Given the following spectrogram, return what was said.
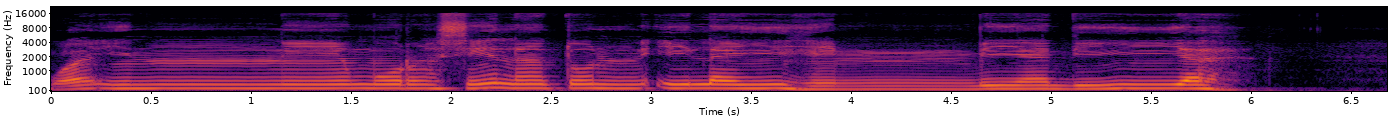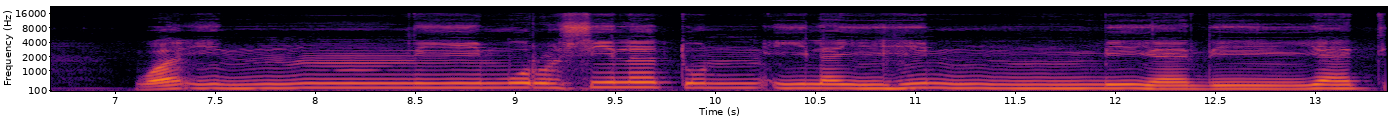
وإني مرسلة إليهم بيديه وإني مرسلة إليهم بيدية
